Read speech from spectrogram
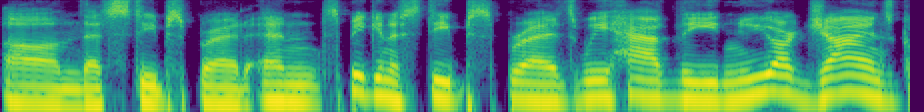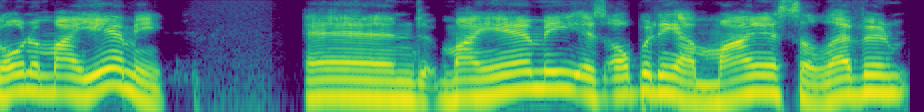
um, that steep spread. And speaking of steep spreads, we have the New York Giants going to Miami, and Miami is opening at minus eleven.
